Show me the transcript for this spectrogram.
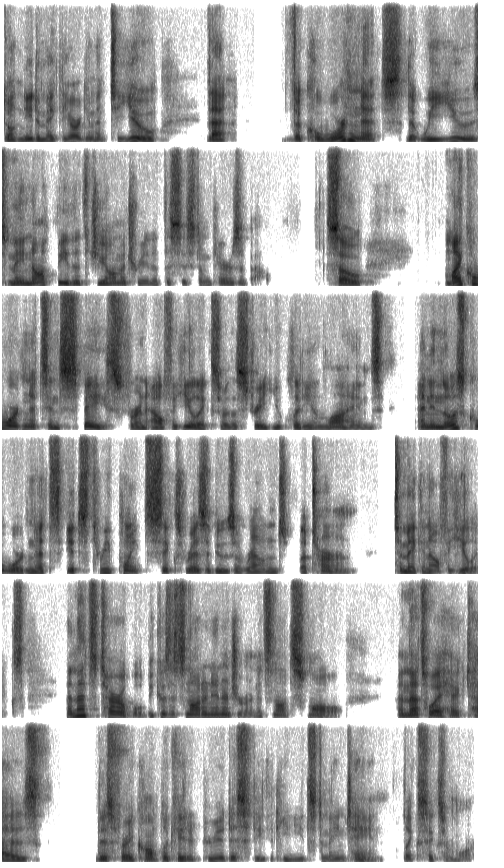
don't need to make the argument to you that the coordinates that we use may not be the geometry that the system cares about. So my coordinates in space for an alpha helix are the straight Euclidean lines. And in those coordinates, it's 3.6 residues around a turn to make an alpha helix. And that's terrible because it's not an integer and it's not small. And that's why Hecht has this very complicated periodicity that he needs to maintain, like six or more.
